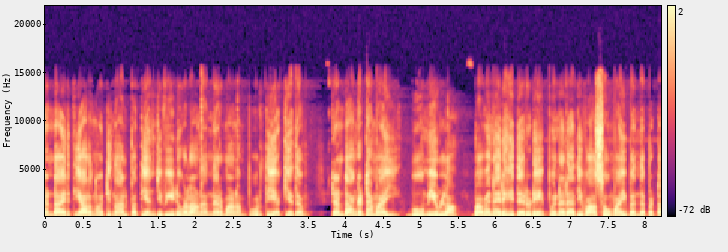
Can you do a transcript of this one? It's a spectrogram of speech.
രണ്ടായിരത്തി അറുന്നൂറ്റി നാൽപ്പത്തി അഞ്ച് വീടുകളാണ് നിർമ്മാണം പൂർത്തിയാക്കിയത്. രണ്ടാം ഘട്ടമായി ഭൂമിയുള്ള ഭവനരഹിതരുടെ പുനരധിവാസവുമായി ബന്ധപ്പെട്ട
